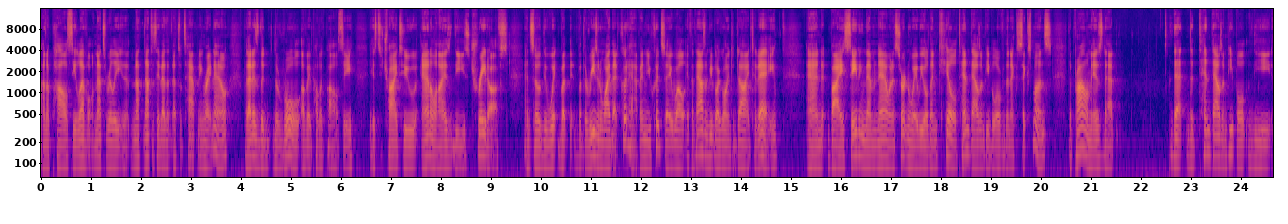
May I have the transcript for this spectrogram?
on a policy level. And that's really not, not to say that that's what's happening right now, but that is the, the role of a public policy is to try to analyze these trade-offs. And so the but but the reason why that could happen, you could say, well, if a thousand people are going to die today, and by saving them now in a certain way, we will then kill 10,000 people over the next six months. The problem is that that the 10,000 people, the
